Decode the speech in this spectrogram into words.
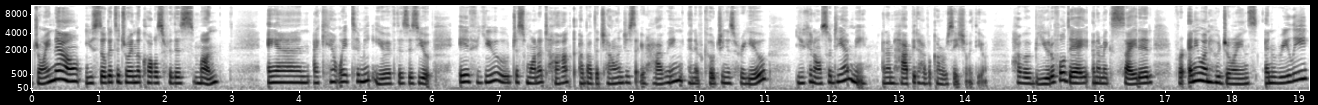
Join now. You still get to join the calls for this month. And I can't wait to meet you if this is you. If you just want to talk about the challenges that you're having and if coaching is for you, you can also DM me and I'm happy to have a conversation with you. Have a beautiful day, and I'm excited for anyone who joins and really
